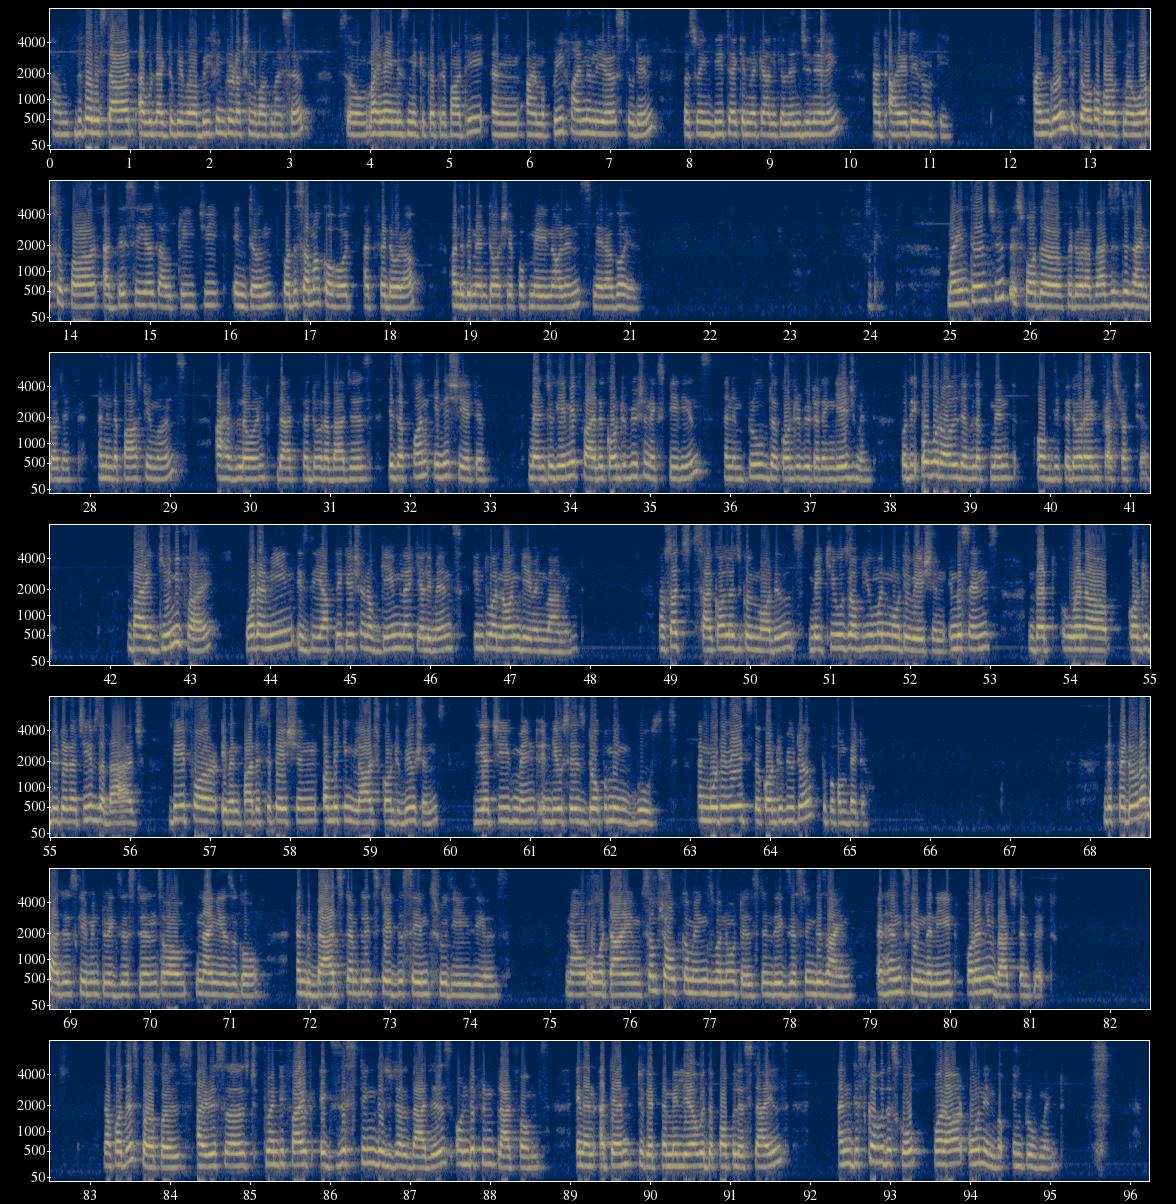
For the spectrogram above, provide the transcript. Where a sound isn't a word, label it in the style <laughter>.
Um, before we start, I would like to give a brief introduction about myself. So, my name is Nikita Tripathi, and I'm a pre final year student pursuing BTech in Mechanical Engineering at IIT Roorkee. I'm going to talk about my work so far at this year's Outreachy intern for the summer cohort at Fedora under the mentorship of Marie Nordin and Smera Goel. Okay. My internship is for the Fedora Badges Design Project, and in the past few months, I have learned that Fedora Badges is a fun initiative meant to gamify the contribution experience and improve the contributor engagement for the overall development of the Fedora infrastructure. By gamify, what I mean is the application of game-like elements into a non-game environment. Now, such psychological models make use of human motivation in the sense that when a contributor achieves a badge, be it for event participation or making large contributions, the achievement induces dopamine boosts and motivates the contributor to perform better. The Fedora badges came into existence about nine years ago, and the badge template stayed the same through these years. Now, over time, some shortcomings were noticed in the existing design, and hence came the need for a new badge template. Now, for this purpose, I researched 25 existing digital badges on different platforms in an attempt to get familiar with the popular styles and discover the scope for our own improvement.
